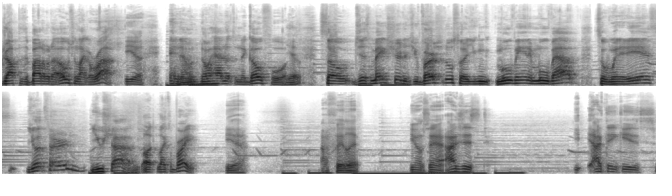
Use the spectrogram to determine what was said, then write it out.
dropped at the bottom of the ocean like a rock Yeah. and don't, don't have nothing to go for. Yep. So just make sure that you're versatile so you can move in and move out. So when it is your turn, you shine like, like a bright. Yeah. I feel it. You know what I'm saying? I just I think it's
